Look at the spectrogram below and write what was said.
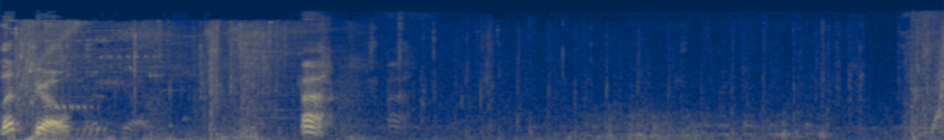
Let's go. Ah, Like that thing so.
